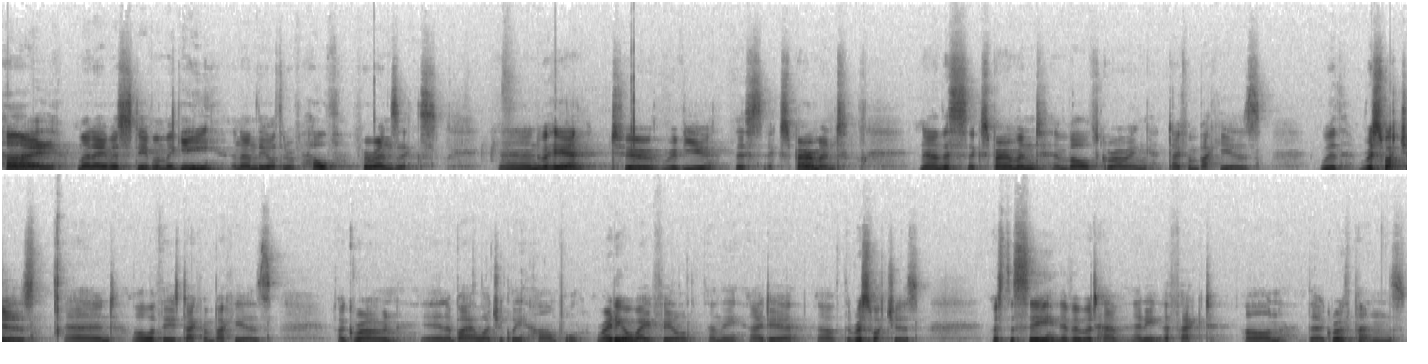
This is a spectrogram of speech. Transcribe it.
Hi, my name is Steven Magee and I'm the author of Health Forensics. And we're here to review this experiment. Now, this experiment involved growing Dieffenbachias with wristwatches, and all of these Dieffenbachias are grown in a biologically harmful radio wave field. And the idea of the wristwatches was to see if it would have any effect on the growth patterns.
